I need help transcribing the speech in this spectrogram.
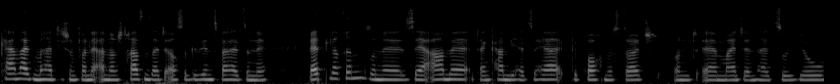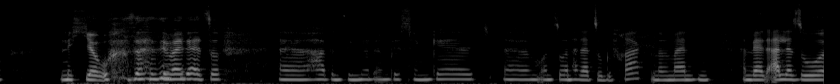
kam halt, man hat die schon von der anderen Straßenseite auch so gesehen, es war halt so eine Bettlerin, so eine sehr arme, dann kam die halt so her, gebrochenes Deutsch und äh, meinte dann halt so, yo, nicht yo, sondern sie meinte halt so, äh, haben Sie mir ein bisschen Geld ähm, und so und hat halt so gefragt und dann meinten, haben wir halt alle so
